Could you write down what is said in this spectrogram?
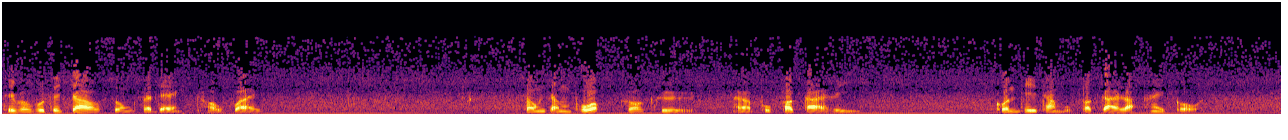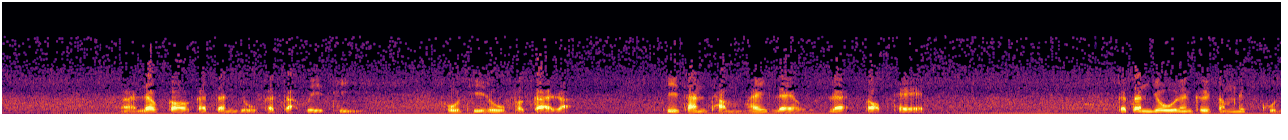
ที่พระพุทธเจ้าทรงแสดงเอาไว้ สองจำพวกก็คือปุพการี คนที่ทำอุปการะให้โก่อนแล้วก็กตัญญูกะตะเวที ผู้ที่รู้ปการะ ที่ท่านทำให้แล้วและตอบแทนกตัญญูนั่นคือสำนึกคุณ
